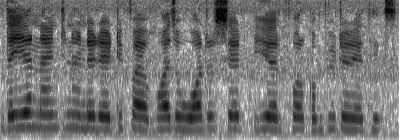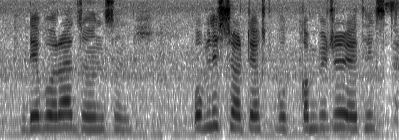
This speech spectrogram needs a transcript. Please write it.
The year 1985 was a watershed year for computer ethics. Deborah Johnson published her textbook Computer Ethics,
